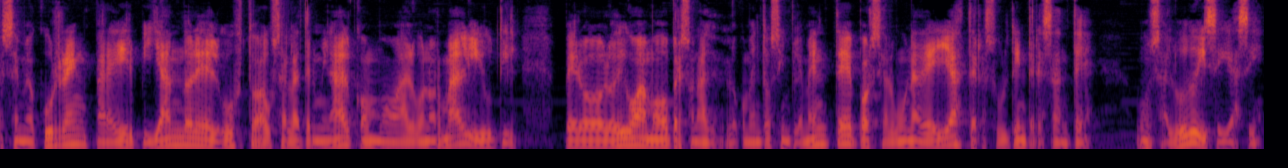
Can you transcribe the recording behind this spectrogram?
se me ocurren para ir pillándole el gusto a usar la terminal como algo normal y útil. Pero lo digo a modo personal, lo comento simplemente por si alguna de ellas te resulta interesante. Un saludo y sigue así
